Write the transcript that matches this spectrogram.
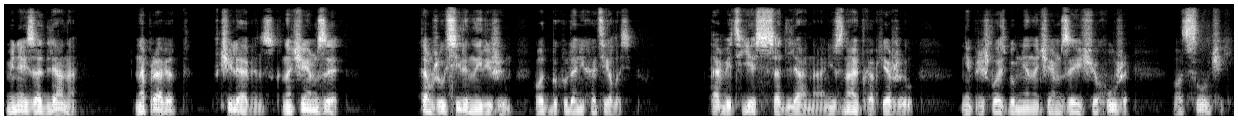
меня из Адляна направят в Челябинск, на ЧМЗ? Там же усиленный режим, вот бы куда не хотелось. Там ведь есть Садляна, они знают, как я жил. Не пришлось бы мне на ЧМЗ еще хуже. Вот случай.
